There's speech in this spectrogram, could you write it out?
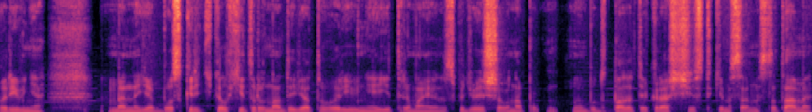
рівня. У мене є Boss Critical Hit руна 9 рівня, її тримаю. Сподіваюся, що вона ну, буде падати краще з такими самими статами.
